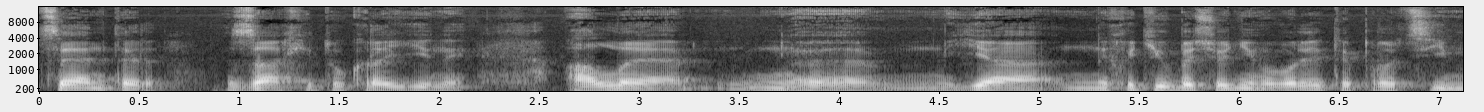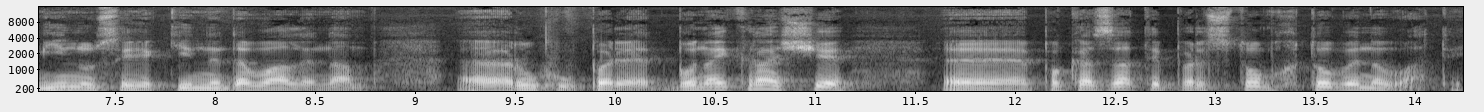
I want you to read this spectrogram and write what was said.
центр, захід України. Але е, я не хотів би сьогодні говорити про ці мінуси, які не давали нам е, руху вперед. Бо найкраще е, показати перстом, хто винуватий,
